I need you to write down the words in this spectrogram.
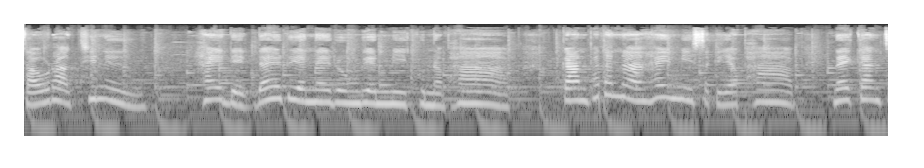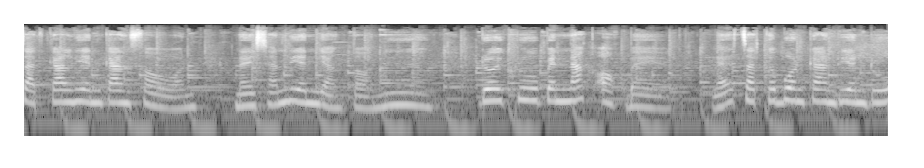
สาหลักที่ 1 ให้เด็กได้เรียนในโรงเรียนมีคุณภาพ การพัฒนาให้มีศักยภาพ ในการจัดการเรียนการสอน ในชั้นเรียนอย่างต่อเนื่อง โดยครูเป็นนักออกแบบ และจัดกระบวนการเรียนรู้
